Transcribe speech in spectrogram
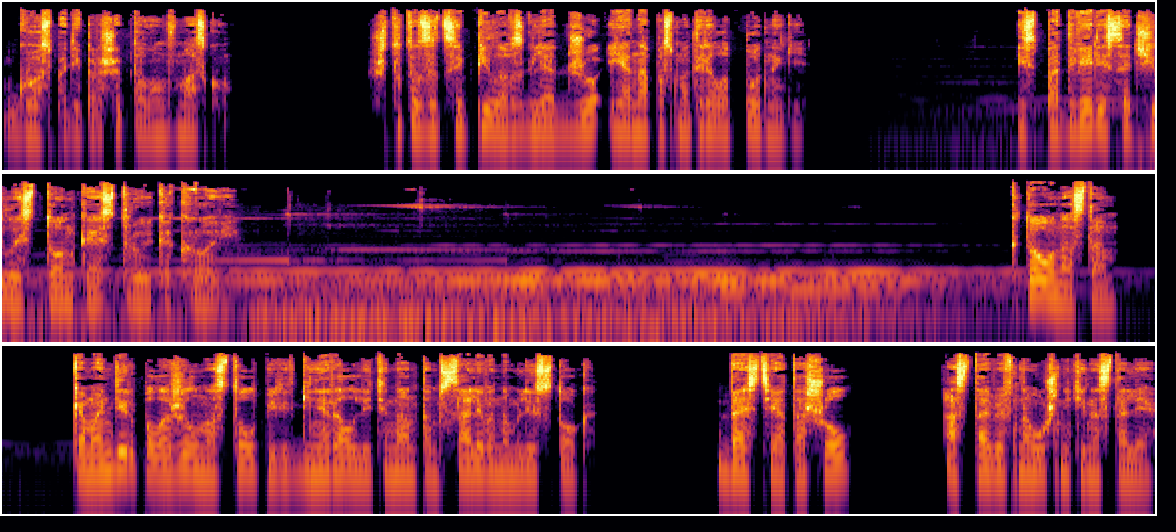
«Господи!» — прошептал он в маску. Что-то зацепило взгляд Джо, и она посмотрела под ноги. Из-под двери сочилась тонкая струйка крови. «Кто у нас там?» Командир положил на стол перед генерал-лейтенантом Салливаном листок. Дасти отошел, оставив наушники на столе.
